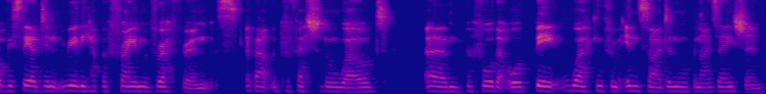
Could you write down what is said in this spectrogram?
obviously i didn't really have a frame of reference about the professional world um, before that or be working from inside an organization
